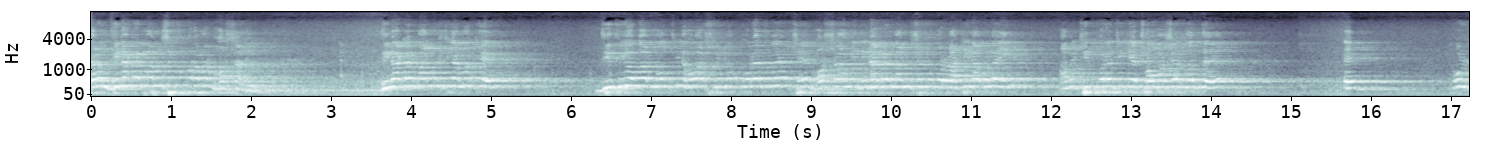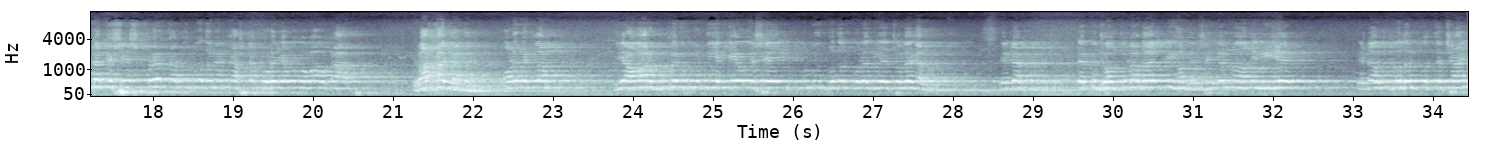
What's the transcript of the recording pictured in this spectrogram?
কারণ দিনাটের মানুষের উপর আমার ভরসা নেই। দিনাটের মানুষ যে আমাকে দ্বিতীয়বার মন্ত্রী হওয়ার সুযোগ করে দেবে, সে ভরসা আমি দিনাটের মানুষের উপর রাখি না বলেই আমি ঠিক করেছি যে ছ মাসের মধ্যে এই পুলটাকে শেষ করে তার উদ্বোধনের কাজটা করে যাব বাবা, ওটা রাখা যাবে না। পরে দেখলাম যে আমার বুকের উপর দিয়ে কেউ এসে এই পুল উদ্বোধন করে দিয়ে চলে গেল। এটা একটু যন্ত্রণাদায়কই হবে। সেই জন্য আমি নিজে এটা উদ্বোধন করতে চাই।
